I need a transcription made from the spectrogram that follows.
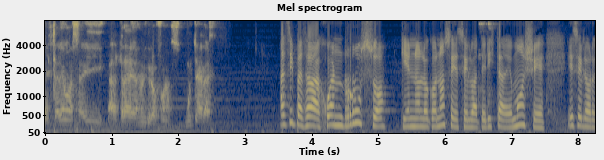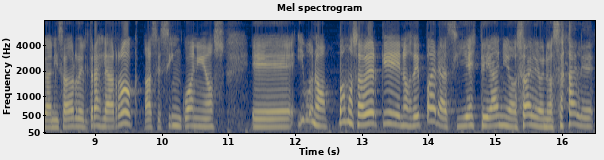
estaremos ahí atrás de los micrófonos. Muchas gracias. Así pasaba Juan Russo, quien no lo conoce es el baterista de Molle, es el organizador del Trasla Rock hace cinco años. Eh, y bueno, vamos a ver qué nos depara, si este año sale o no sale.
